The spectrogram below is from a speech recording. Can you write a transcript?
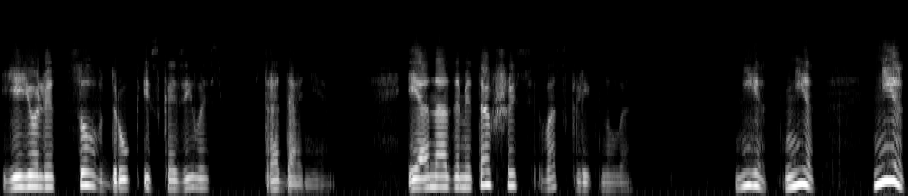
Ее лицо вдруг исказилось страданием, и она, заметавшись, воскликнула. «Нет, нет, нет!»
